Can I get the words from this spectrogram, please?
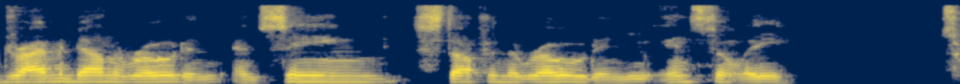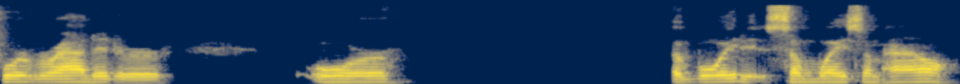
driving down the road and, and seeing stuff in the road and you instantly swerve around it or or avoid it some way somehow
